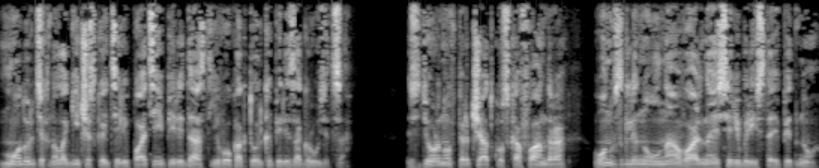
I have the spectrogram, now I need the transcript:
Модуль технологической телепатии передаст его, как только перезагрузится. Сдернув перчатку скафандра, он взглянул на овальное серебристое пятно.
